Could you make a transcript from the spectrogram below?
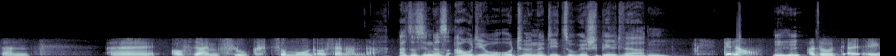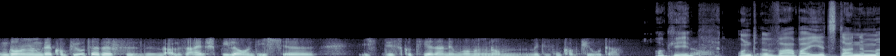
dann äh, auf seinem Flug zum Mond auseinander. Also sind das Audio-O-Töne, die zugespielt werden? Genau. Mhm. Also äh, im Grunde genommen der Computer, das sind alles Einspieler und ich, äh, ich diskutiere dann im Grunde genommen mit diesem Computer. Okay. Und äh, war bei jetzt deinem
